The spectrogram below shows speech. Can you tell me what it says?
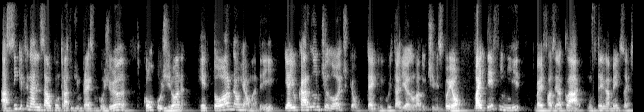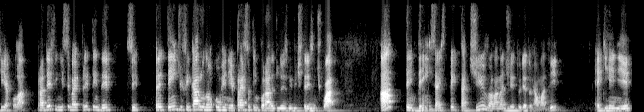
assim que finalizar o contrato de empréstimo com o Girona, com o Girona, retorna ao Real Madrid, e aí o Carlo Ancelotti, que é o técnico italiano lá do time espanhol, vai definir, vai fazer, claro, uns treinamentos aqui e acolá, para definir se vai pretender, se pretende ficar ou não com o Renier para essa temporada de 2023-24. A tendência, a expectativa lá na diretoria do Real Madrid é que Renier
